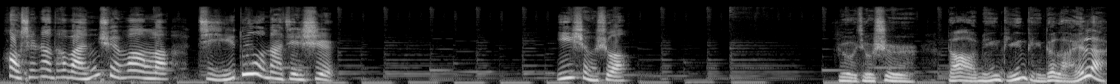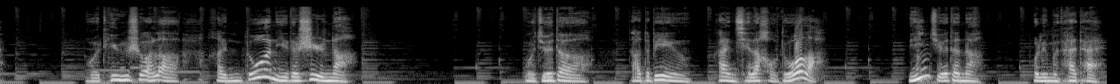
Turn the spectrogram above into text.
好像让他完全忘了嫉妒那件事。医生说：“这就是大名鼎鼎的来来，我听说了很多你的事呢。我觉得他的病看起来好多了，您觉得呢，普利姆太太？”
